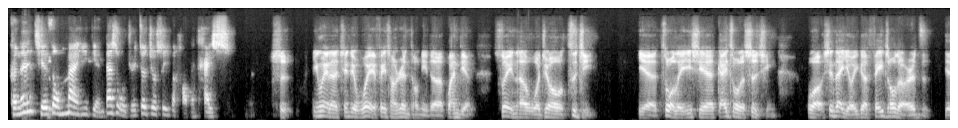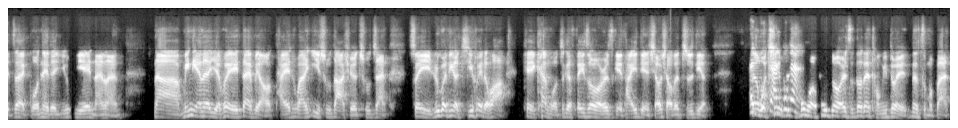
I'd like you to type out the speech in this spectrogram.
可能节奏慢一点，但是我觉得这就是一个好的开始。是因为呢，千姐我也非常认同你的观点，所以呢，我就自己也做了一些该做的事情。我现在有一个非洲的儿子，也在国内的 UBA 男篮。那明年呢，也会代表台湾艺术大学出战，所以如果你有机会的话，可以看我这个非洲儿子，给他一点小小的指点。那我亲我跟我非洲儿子都在同一队，那怎么办？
